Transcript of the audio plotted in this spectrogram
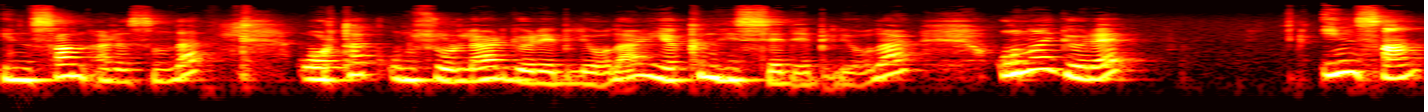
insan arasında ortak unsurlar görebiliyorlar, yakın hissedebiliyorlar. Ona göre İnsan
